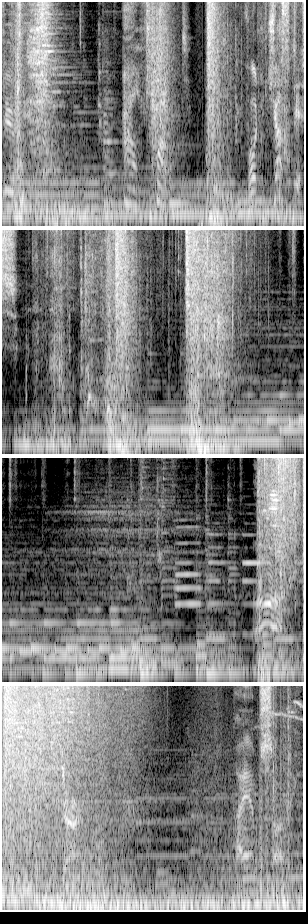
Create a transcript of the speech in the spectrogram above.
For. I fight. For justice! Oh. I am sorry.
